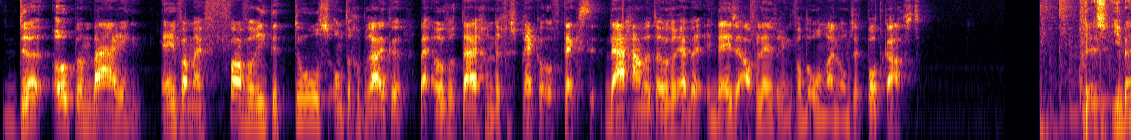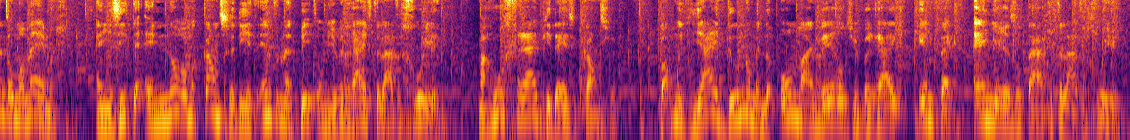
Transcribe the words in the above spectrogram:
De openbaring. Een van mijn favoriete tools om te gebruiken bij overtuigende gesprekken of teksten. Daar gaan we het over hebben in deze aflevering van de Online Omzet Podcast. Dus je bent ondernemer en je ziet de enorme kansen die het internet biedt om je bedrijf te laten groeien. Maar hoe grijp je deze kansen? Wat moet jij doen om in de online wereld je bereik, impact en je resultaten te laten groeien?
